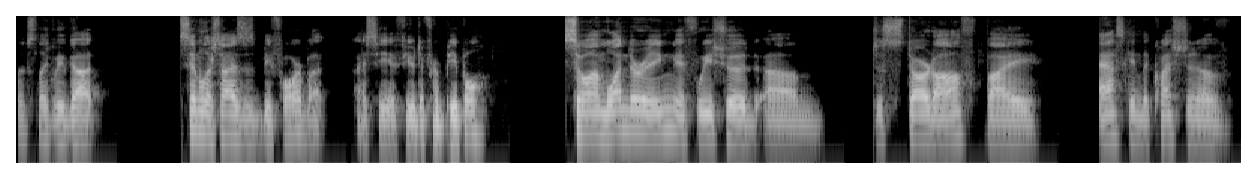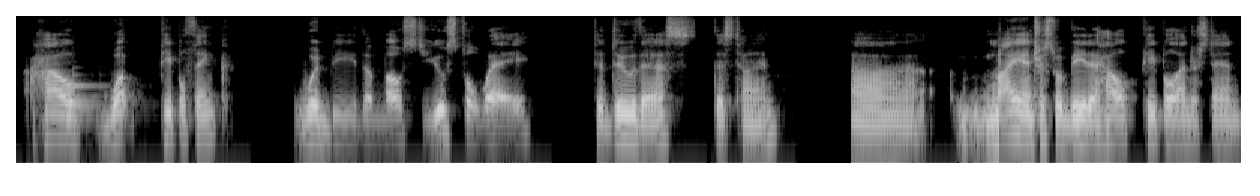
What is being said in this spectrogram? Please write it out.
looks like we've got similar sizes before, but I see a few different people. So I'm wondering if we should um, just start off by asking the question of how what people think would be the most useful way to do this this time. Uh, my interest would be to help people understand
